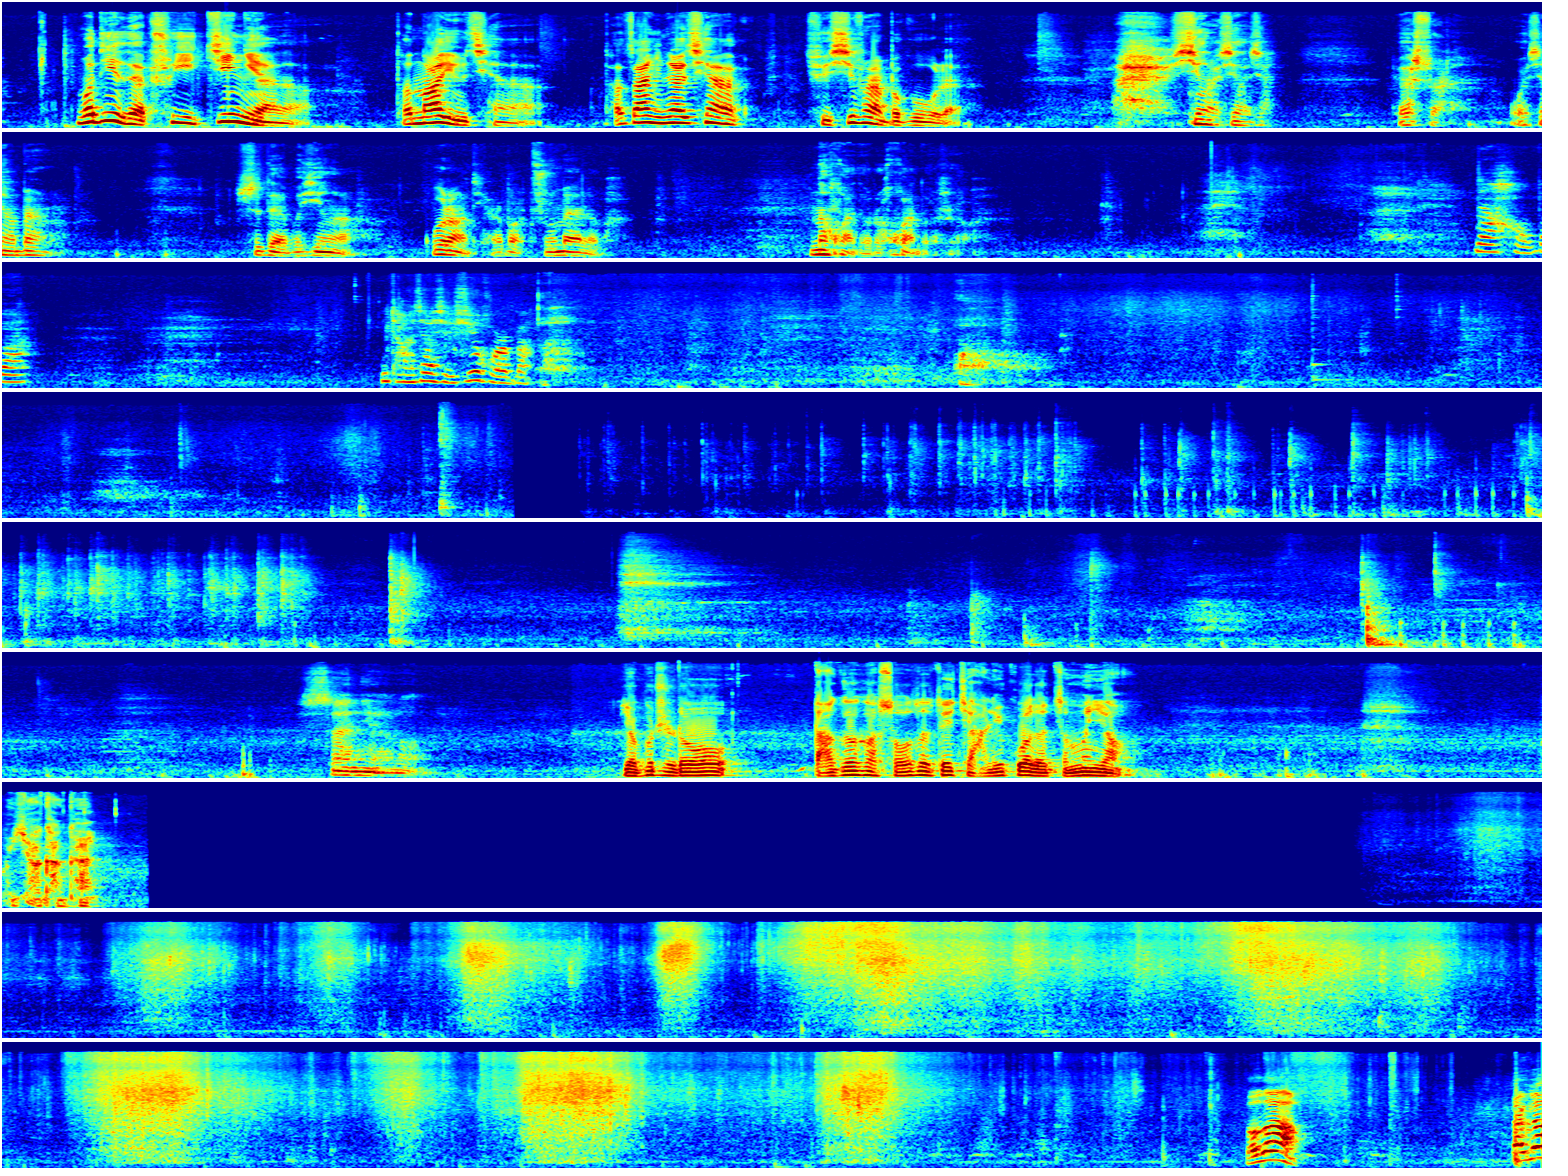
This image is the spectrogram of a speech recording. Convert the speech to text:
我弟在出去几年了，他哪有钱？啊他攒你点钱娶媳妇还不够了。哎，行了行了行，别说了，我想办法。实在不行啊，过两天把猪卖了吧，能换多少换多少。那好吧，你躺下休息会儿吧。三年了，也不知道大哥和嫂子在家里过得怎么样，回家看看。嫂子，大哥，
